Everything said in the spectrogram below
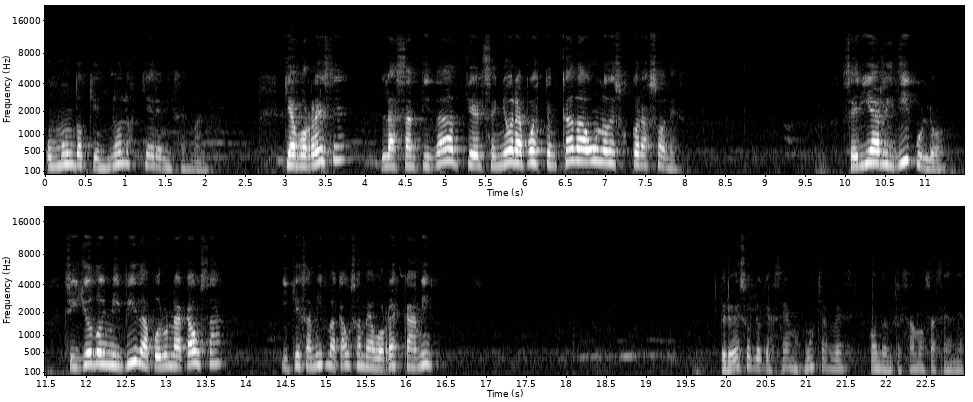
Un mundo que no los quiere, mis hermanos, que aborrece la santidad que el Señor ha puesto en cada uno de sus corazones. Sería ridículo si yo doy mi vida por una causa y que esa misma causa me aborrezca a mí. Pero eso es lo que hacemos muchas veces cuando empezamos a ceder.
